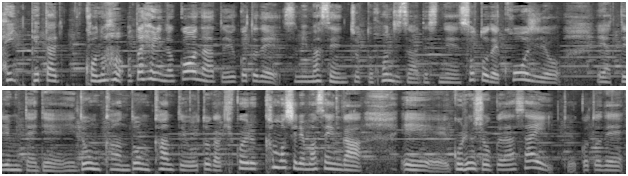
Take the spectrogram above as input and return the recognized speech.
はい、ペタ、この お便りのコーナーということですみません。ちょっと本日はですね、外で工事をやってるみたいで、ドンカンドンカンという音が聞こえるかもしれませんが、えー、ご了承ください。ということで、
